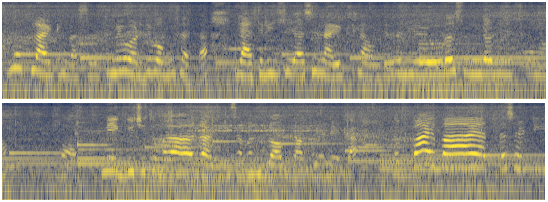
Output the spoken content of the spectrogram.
खूप लाईटिंग असतं. तुम्ही वरती बघू शकता. रात्रीची अशी लाईट्स लावतात आणि एवढं सुंदर दिसतं ना. मी एक दिवशी तुम्हाला रात्रीचा पण ब्लॉग नाही का बाय बाय आत्तासाठी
